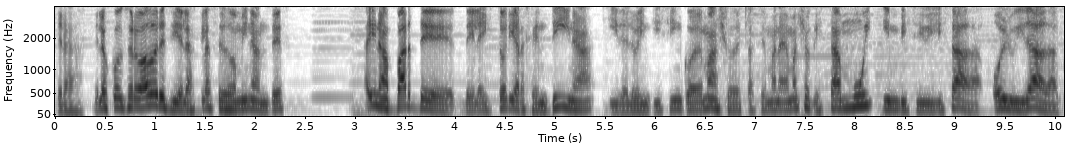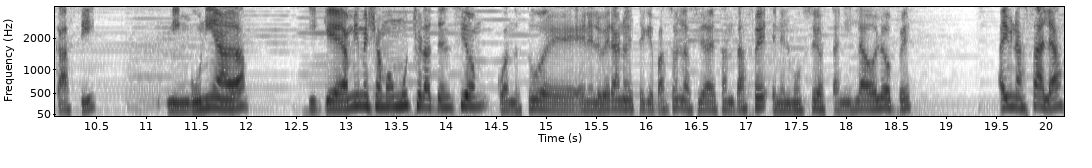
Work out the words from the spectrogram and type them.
de, los conservadores y de las clases dominantes. Hay una parte de la historia argentina y del 25 de mayo, de esta semana de mayo, que está muy invisibilizada, olvidada casi, ninguneada, y que a mí me llamó mucho la atención cuando estuve en el verano este que pasó en la ciudad de Santa Fe, en el Museo Stanislao López. Hay una sala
